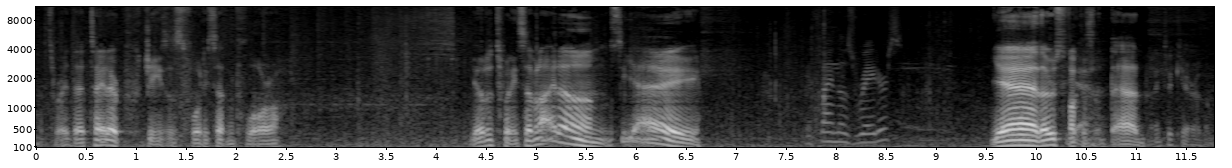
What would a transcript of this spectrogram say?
That's right there, Tato. Jesus, 47 flora. Yoda, 27 items. Yay. You find those raiders? Yeah, those fuckers Yeah. are dead. I took care of them.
